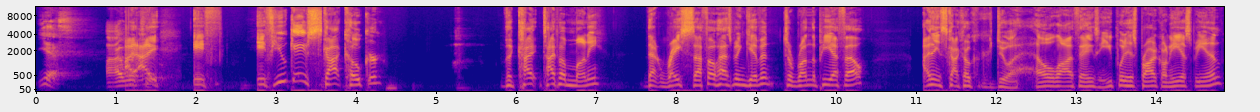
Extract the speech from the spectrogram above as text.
Yes, I would. I, I, if if you gave Scott Coker the type of money that Ray Sefo has been given to run the PFL, I think Scott Coker could do a hell of a lot of things. And you put his product on ESPN.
